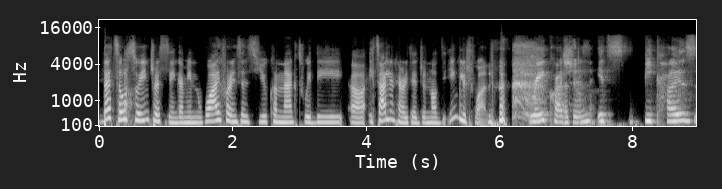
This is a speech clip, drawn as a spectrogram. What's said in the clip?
that's also interesting. I mean why for instance you connect with the uh, italian heritage and not the english one? Great question. it's because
